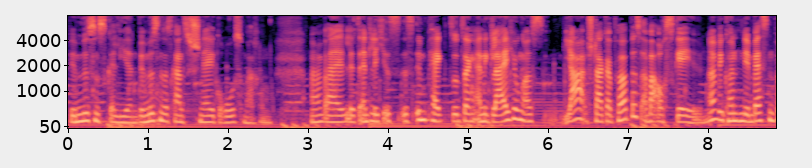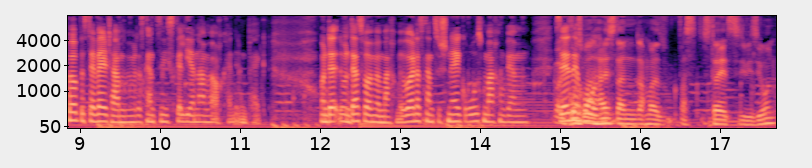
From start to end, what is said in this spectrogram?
wir müssen skalieren. Wir müssen das Ganze schnell groß machen. Ne? Weil letztendlich ist, ist Impact sozusagen eine Gleichung aus, ja, starker Purpose, aber auch Scale. Ne? Wir könnten den besten Purpose der Welt haben. Wenn wir das Ganze nicht skalieren, haben wir auch keinen Impact. Und, und das wollen wir machen. Wir wollen das Ganze schnell groß machen. Wir haben sehr, sehr hohe... heißt dann, sag mal, was ist da jetzt die Vision?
